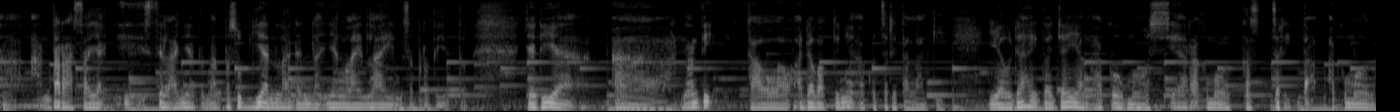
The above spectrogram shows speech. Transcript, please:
uh, antara saya istilahnya tentang pesugihan lah dan yang lain-lain seperti itu. Jadi ya uh, nanti kalau ada waktunya aku cerita lagi. Ya udah itu aja yang aku mau share aku mau cerita aku mau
